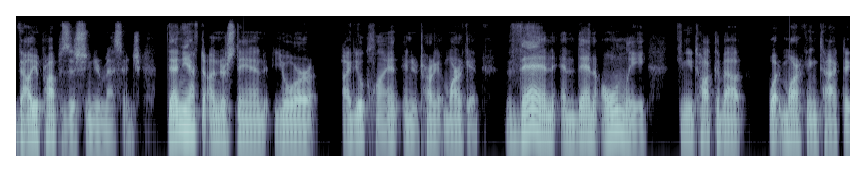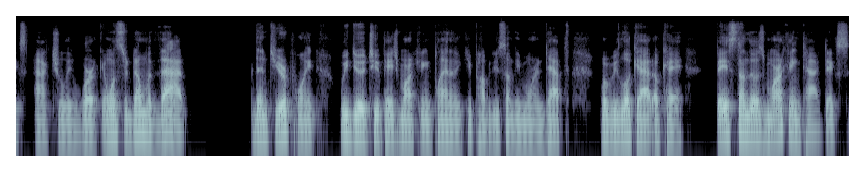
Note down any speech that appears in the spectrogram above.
value proposition, your message. Then you have to understand your ideal client and your target market. Then and then only can you talk about what marketing tactics actually work. And once they're done with that, then to your point, we do a two page marketing plan. I think you probably do something more in depth where we look at, okay, based on those marketing tactics,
